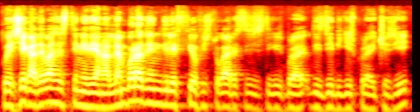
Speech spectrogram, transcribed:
που εσύ κατέβασες την ιδέα, αλλά δεν μπορεί να την αντιληφθεί ο φιστουκάρης της δυτικής που λέ- της δυτικής που λέει και εσύ,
